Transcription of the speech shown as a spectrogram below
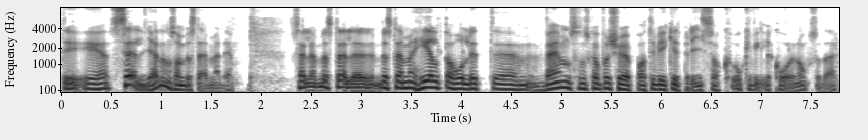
Det är säljaren som bestämmer det. Säljaren beställer, bestämmer helt och hållet eh, vem som ska få köpa till vilket pris och, och villkoren också där.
